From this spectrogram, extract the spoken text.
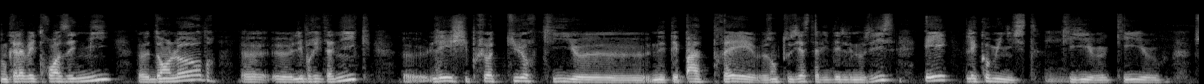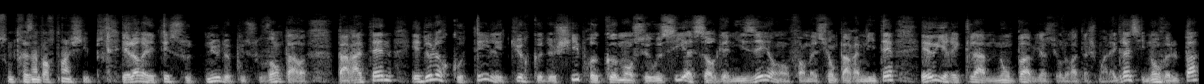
Donc elle avait trois ennemis dans l'ordre, les Britanniques, euh, les Chypriotes turcs qui euh, n'étaient pas très enthousiastes à l'idée de l'énosis et les communistes mmh. qui, euh, qui sont très importants à Chypre. Et alors elle était soutenue le plus souvent par, par Athènes et de leur côté les Turcs de Chypre commencent eux aussi à s'organiser en formation paramilitaire et eux ils réclament non pas bien sûr le rattachement à la Grèce, ils n'en veulent pas,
